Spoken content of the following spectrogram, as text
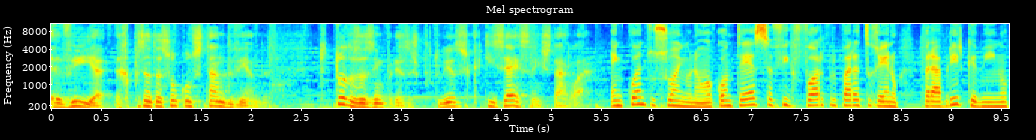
havia a representação com stand de venda de todas as empresas portuguesas que quisessem estar lá. Enquanto o sonho não acontece, a Figfor prepara terreno para abrir caminho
